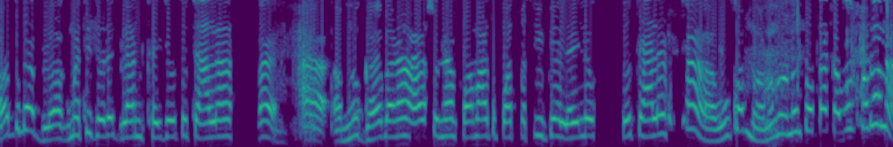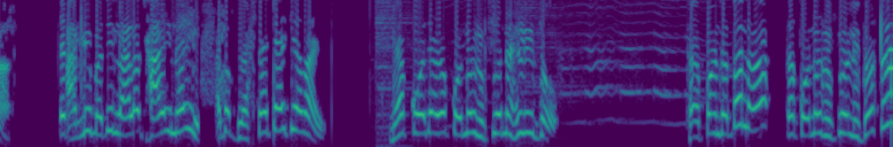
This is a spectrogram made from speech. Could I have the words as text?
હવે તો બધા બ્લોગમાંથી થોડે ગ્રાન્ટ ખાઈ જાવ તો ચાલે. અમનું ઘર બનાવવા આવશો ને કોમ આવે તો પોત પચીસ રૂપિયા લઈ લઉં તો ચાલે. હું કોમ નાનું નાનું તો કરવું પડે ને. આટલી બધી લાલચ હાઈ નહીં. આ તો ભ્રષ્ટાચાર કહેવાય. મેં કોઈ દાડો કોઈનો રૂપિયો નહીં લીધો. સરપંચ હતો ને તો કોઈનો રૂપિયો લીધો છે?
